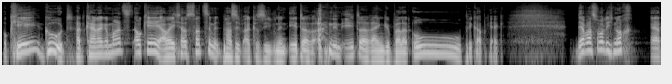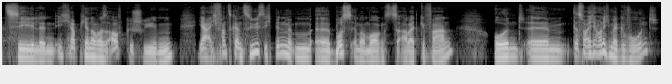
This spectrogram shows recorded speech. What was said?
Okay, gut. Hat keiner gemotzt? Okay, aber ich habe es trotzdem mit passiv-aggressiv in den Äther, in den Äther reingeballert. Oh, Pickup-Gag. Ja, was wollte ich noch erzählen? Ich habe hier noch was aufgeschrieben. Ja, ich fand es ganz süß. Ich bin mit dem äh, Bus immer morgens zur Arbeit gefahren. Und ähm, das war ich auch nicht mehr gewohnt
